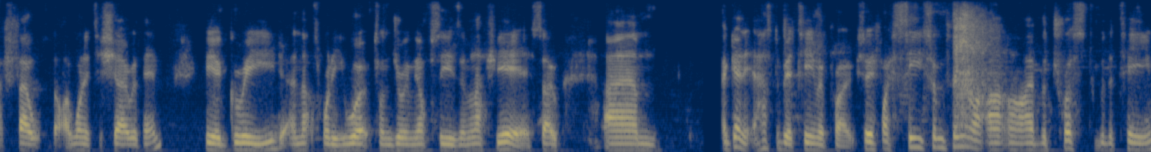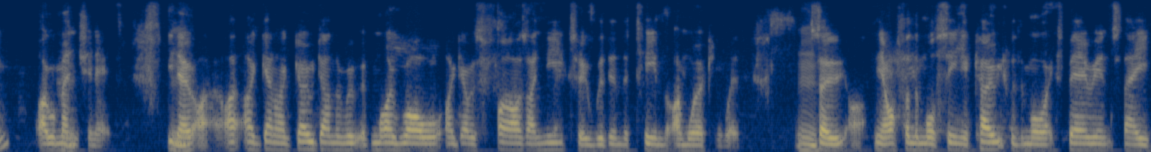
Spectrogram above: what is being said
I felt that I wanted to share with him he agreed, and that's what he worked on during the off season last year. So, um, again, it has to be a team approach. So if I see something, I, I, I have the trust with the team, I will mention it. You know, I, I, again, I go down the route of my role. I go as far as I need to within the team that I'm working with. Mm. So, you know, often the more senior coach with the more experience, they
